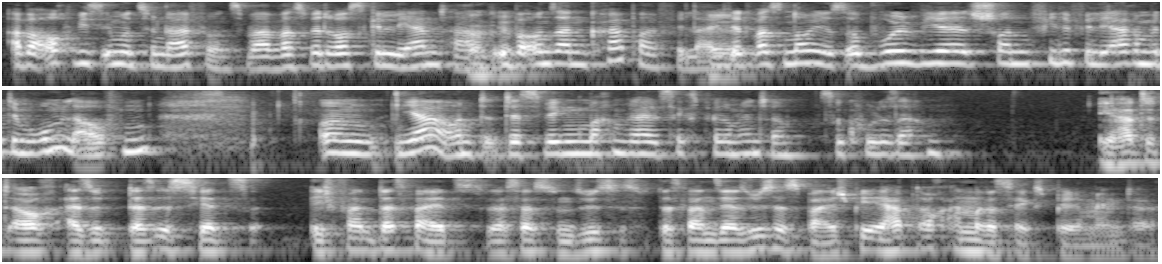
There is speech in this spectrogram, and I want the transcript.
Aber auch, wie es emotional für uns war, was wir daraus gelernt haben, Okay. über unseren Körper vielleicht, Ja. etwas Neues, obwohl wir schon viele, viele Jahre mit dem rumlaufen. Und ja, und deswegen machen wir halt Experimente, so coole Sachen. Ihr hattet auch, also das ist jetzt, ich fand, das war jetzt, das hast du ein süßes, das war ein sehr süßes Beispiel. Ihr habt auch andere Sexperimente.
